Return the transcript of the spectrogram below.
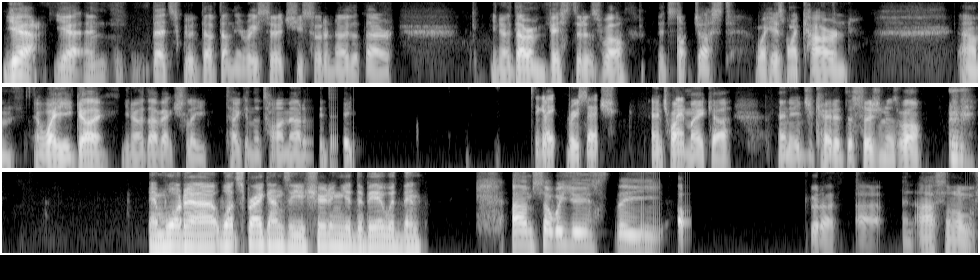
Yeah, yeah, and that's good. They've done their research. You sort of know that they're, you know, they're invested as well. It's not just, well, here's my car and um, away you go. You know, they've actually taken the time out of their day to get research and try and make a an educated decision as well. And what uh what spray guns are you shooting your De Beer with then? Um, so we use the oh, got a uh, an arsenal of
